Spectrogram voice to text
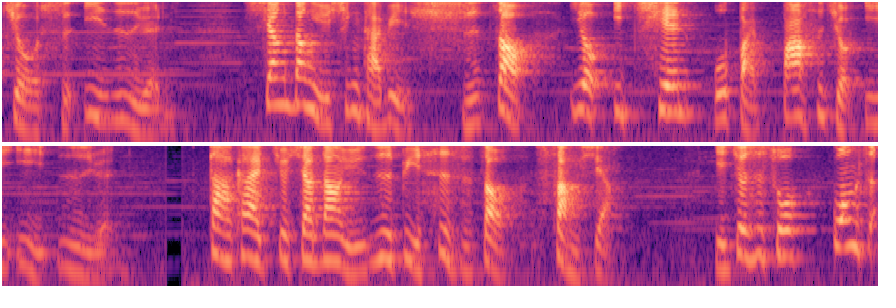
九十亿日元。相当于新台币十兆又一千五百八十九亿日元，大概就相当于日币四十兆上下。也就是说，光是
